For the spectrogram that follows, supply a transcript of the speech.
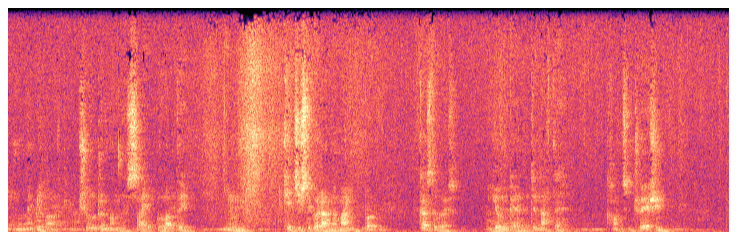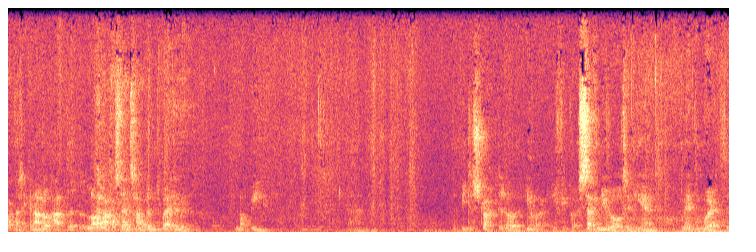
Maybe a lot of children on this site. A lot of the you know, kids used to go down the mine, but because they were younger, they didn't have the concentration. Like, and I look at that a lot of accidents happened where they would not be um, they'd be distracted, or you know, if you put a seven-year-old in here and made them work, they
